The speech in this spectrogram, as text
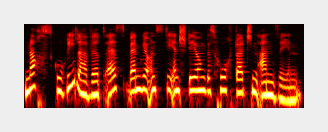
Noch skurriler wird es, wenn wir uns die Entstehung des Hochdeutschen ansehen.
